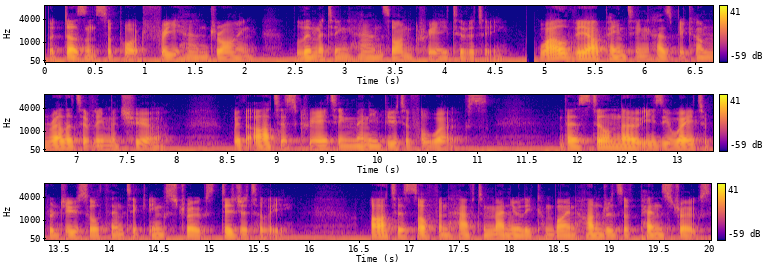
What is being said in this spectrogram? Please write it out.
but doesn't support freehand drawing, limiting hands-on creativity. While VR painting has become relatively mature, with artists creating many beautiful works. There's still no easy way to produce authentic ink strokes digitally. Artists often have to manually combine hundreds of pen strokes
